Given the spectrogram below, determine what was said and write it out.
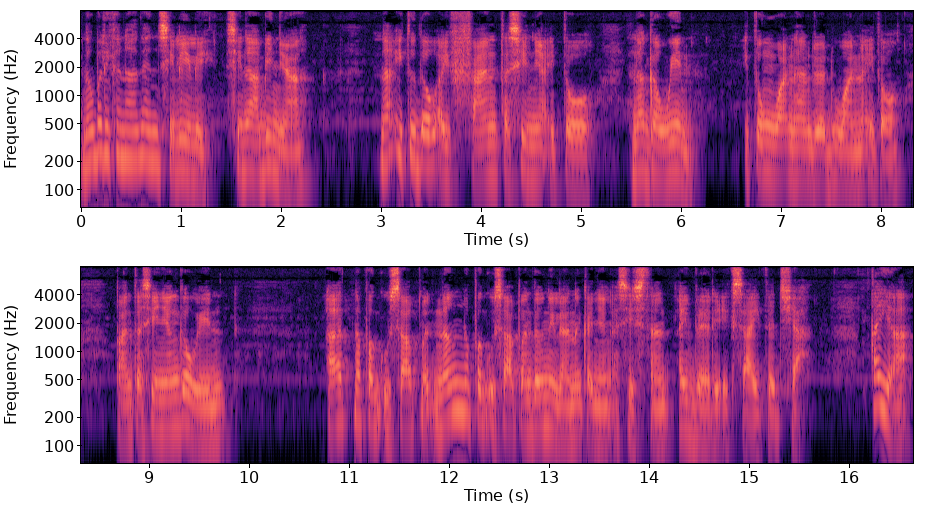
Nabalikan natin si Lily. Sinabi niya na ito daw ay fantasy niya ito na gawin. Itong 101 na ito, fantasy niyang gawin at napag-usapan, nang napag-usapan daw nila ng kanyang assistant ay very excited siya. Kaya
